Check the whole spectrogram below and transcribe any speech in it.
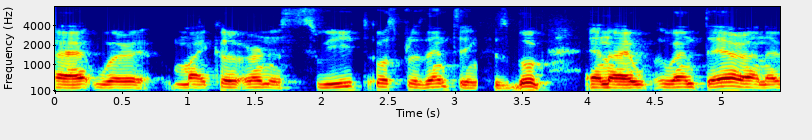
uh, where Michael Ernest Sweet was presenting his book, and I went there and I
